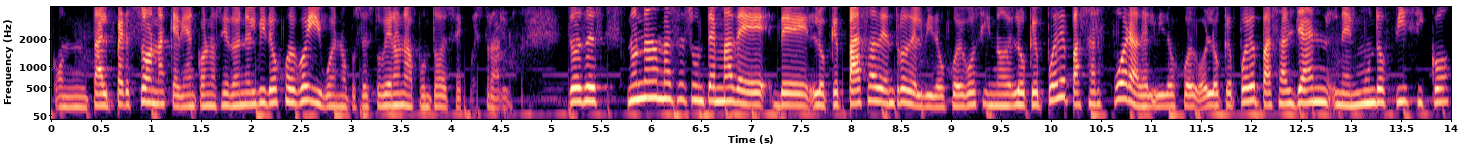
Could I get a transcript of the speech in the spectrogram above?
con tal persona que habían conocido en el videojuego y bueno, pues estuvieron a punto de secuestrarlo. Entonces, no nada más es un tema de, de lo que pasa dentro del videojuego, sino lo que puede pasar fuera del videojuego, lo que puede pasar ya en, el mundo físico,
